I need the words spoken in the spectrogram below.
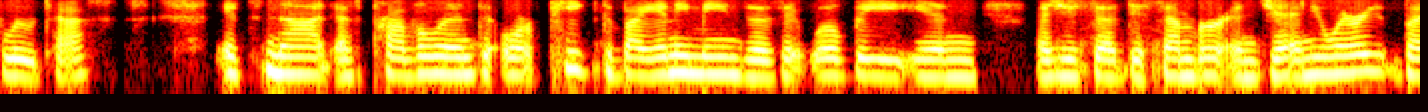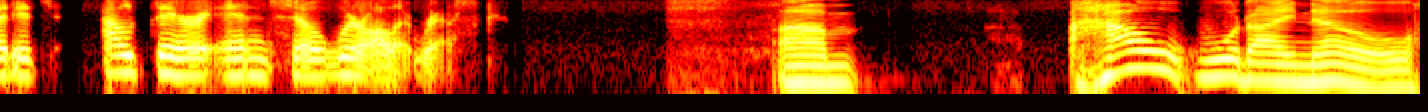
flu tests. It's not as prevalent or peaked by any means as it will be in, as you said, December and January, but it's out there, and so we're all at risk. Um, how would I know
